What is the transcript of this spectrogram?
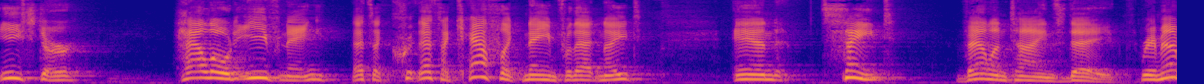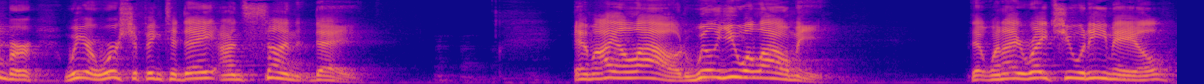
Easter, hallowed evening, that's a, that's a Catholic name for that night, and Saint Valentine's Day. Remember, we are worshiping today on Sunday. Am I allowed? Will you allow me that when I write you an email,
